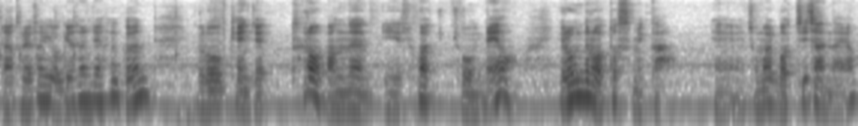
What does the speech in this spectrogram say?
자, 그래서 여기서 이제 흑은 이렇게 이제 틀어 막는 이 수가 좋은데요. 여러분들은 어떻습니까? 예, 정말 멋지지 않나요?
